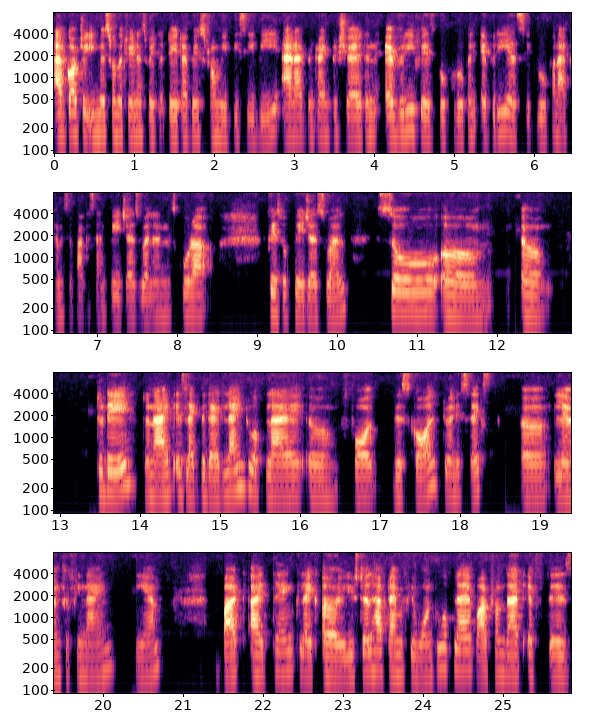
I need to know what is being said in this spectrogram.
I've got your emails from the trainers database from VPCB, and I've been trying to share it in every Facebook group and every LC group on IFMSA Pakistan page as well, and Scora Facebook page as well. So um, uh, today, tonight is like the deadline to apply uh, for this call 26 uh, 11:59 p.m. But I think like uh, you still have time if you want to apply. Apart from that, if there's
